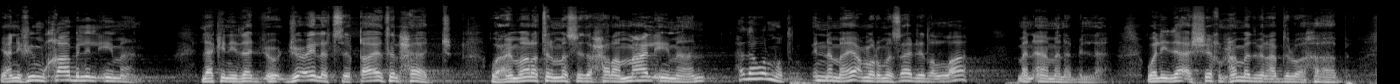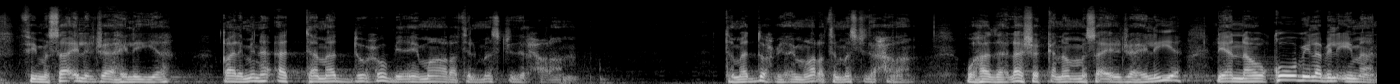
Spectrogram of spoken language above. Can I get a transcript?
يعني في مقابل الإيمان. لكن إذا جعلت سقاية الحاج وعمارة المسجد الحرام مع الإيمان هذا هو المطلوب. إنما يعمر مساجد الله من آمن بالله. ولذا الشيخ محمد بن عبد الوهاب في مسائل الجاهلية قال منها التمدح بعمارة المسجد الحرام. التمدح بعمارة المسجد الحرام. وهذا لا شك أنه من مسائل الجاهلية لأنه قوبل بالإيمان.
